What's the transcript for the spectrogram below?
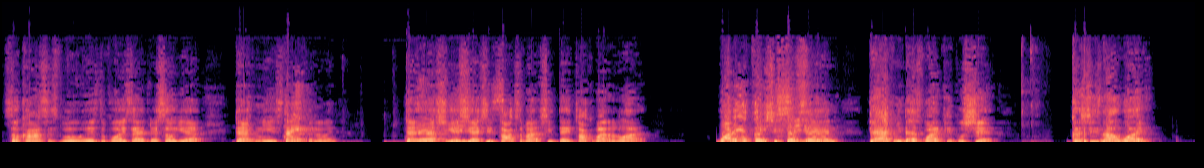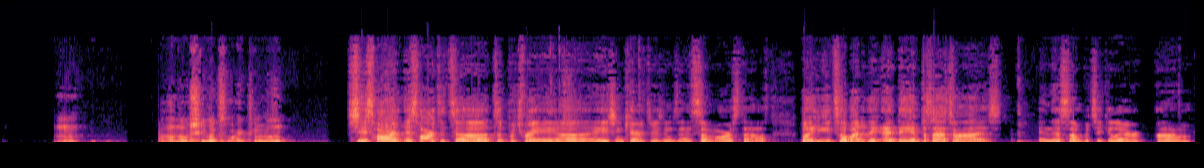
so Constance Wu is the voice actor. So yeah, Daphne is Thank- definitely. That, yeah, she is. She actually talks about it. She they talk about it a lot. Why do you think she kept See that. saying Daphne? That's white people shit. Because she's not white. I don't know. She looks white to me. She's hard. It's hard to t- uh, to portray uh, Asian characters in, in some art styles, but you can tell by the they, they emphasize her eyes in this um, particular um,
